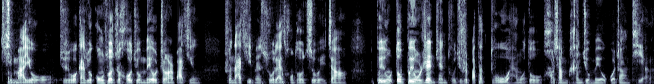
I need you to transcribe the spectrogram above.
起码有，就是我感觉工作之后就没有正儿八经说拿起一本书来从头至尾这样，不用都不用认真读，就是把它读完，我都好像很久没有过这样体验了。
